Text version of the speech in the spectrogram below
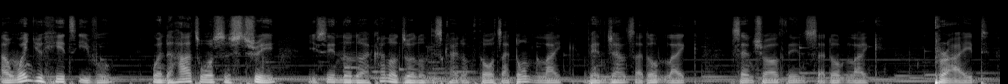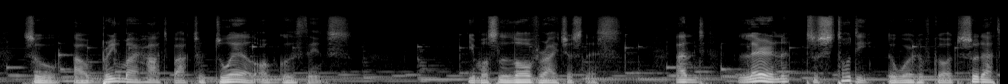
And when you hate evil, when the heart wants to stray, you say, No, no, I cannot dwell on this kind of thoughts. I don't like vengeance. I don't like sensual things. I don't like pride. So I'll bring my heart back to dwell on good things. You must love righteousness and learn to study the word of God so that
